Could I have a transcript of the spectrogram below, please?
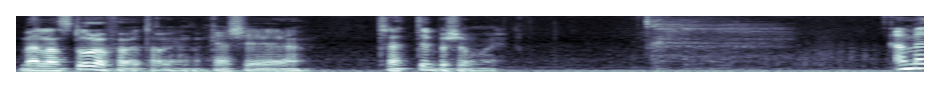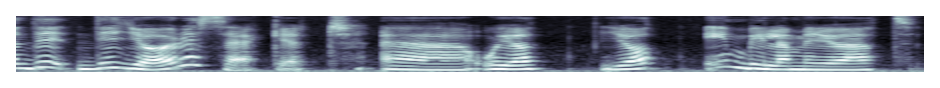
mellanstora företagen som kanske är 30 personer? Ja, men det, det gör det säkert. Eh, och jag, jag inbillar mig ju att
